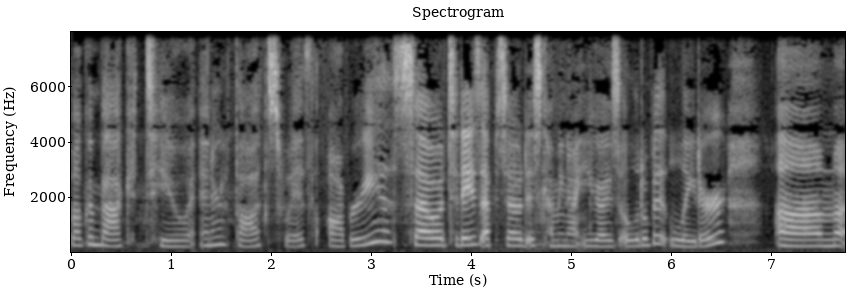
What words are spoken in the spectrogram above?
welcome back to Inner Thoughts with Aubree. So today's episode is coming at you guys a little bit later um,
